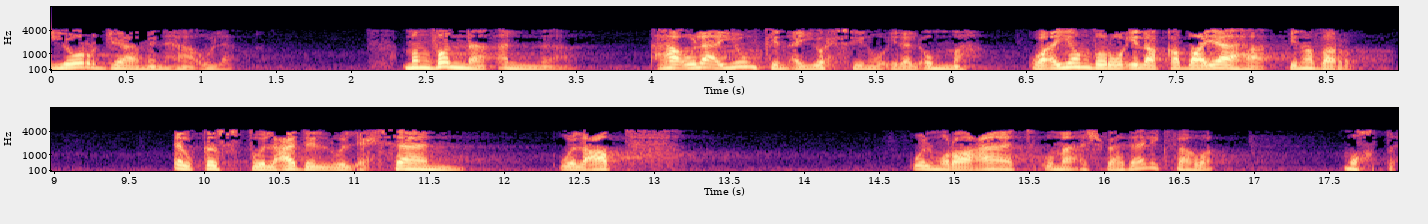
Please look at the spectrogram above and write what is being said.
يرجى من هؤلاء؟ من ظن أن هؤلاء يمكن أن يحسنوا إلى الأمة وأن ينظروا إلى قضاياها بنظر القسط والعدل والإحسان والعطف والمراعاة وما أشبه ذلك فهو مخطئ.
